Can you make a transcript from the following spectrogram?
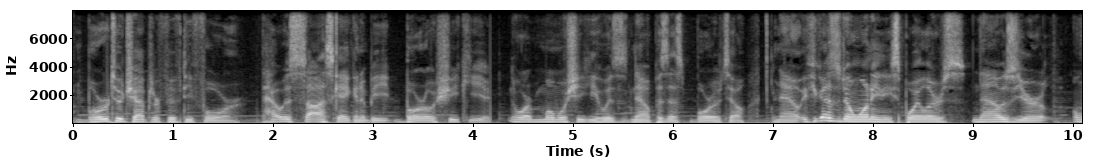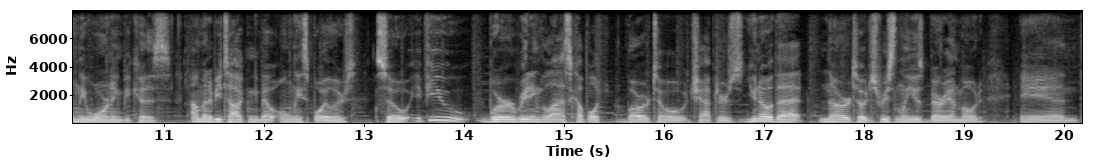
Boruto Chapter 54. How is Sasuke gonna beat Boroshiki, or Momoshiki who has now possessed Boruto? Now, if you guys don't want any spoilers, now's your only warning because I'm gonna be talking about only spoilers. So if you were reading the last couple of Boruto chapters, you know that Naruto just recently used Baryon mode, and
